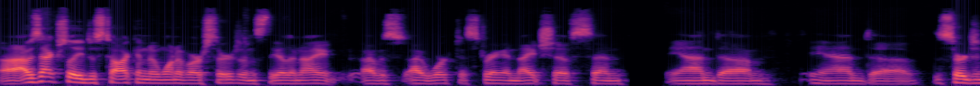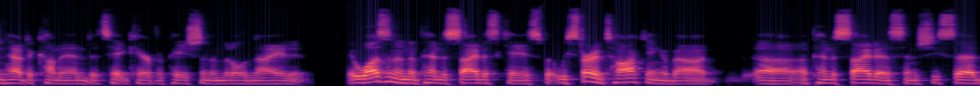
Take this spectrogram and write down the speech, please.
Uh, I was actually just talking to one of our surgeons the other night. I was I worked a string of night shifts and and um, and uh, the surgeon had to come in to take care of a patient in the middle of the night. It, it wasn't an appendicitis case, but we started talking about uh, appendicitis, and she said,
